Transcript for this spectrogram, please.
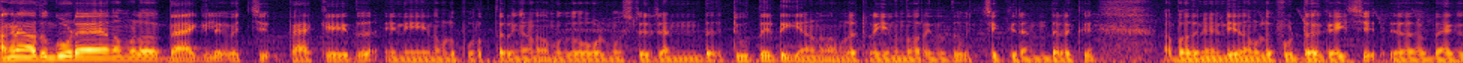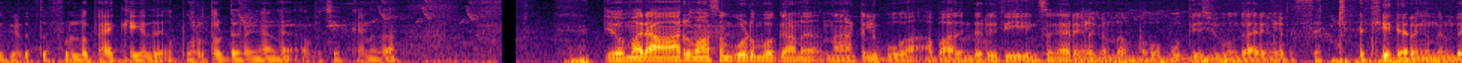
അങ്ങനെ അതും കൂടെ നമ്മൾ ബാഗിൽ വെച്ച് പാക്ക് ചെയ്ത് ഇനി നമ്മൾ പുറത്തിറങ്ങുകയാണ് നമുക്ക് ഓൾമോസ്റ്റ് രണ്ട് ടു തേർട്ടിക്കാണ് നമ്മളെ ട്രെയിൻ എന്ന് പറയുന്നത്. ഉച്ചയ്ക്ക് രണ്ടരക്ക്. അപ്പോൾ അതിനുവേണ്ടി നമ്മൾ ഫുഡൊക്കെ കഴിച്ച് ബാഗൊക്കെ എടുത്ത് ഫുള്ള് പാക്ക് ചെയ്ത് പുറത്തോട്ട് ഇറങ്ങുകയാണ് അപ്പോൾ ചെക്കനതാ ഇവന്മാർ ആറ് മാസം കൂടുമ്പോഴൊക്കെയാണ് നാട്ടിൽ പോവുക. അപ്പോൾ അതിന്റെ ഒരു ഫീലിങ്സും കാര്യങ്ങളൊക്കെ ഉണ്ടാവും. അപ്പോൾ പുതിയ ഷൂവും കാര്യങ്ങളൊക്കെ സെറ്റാക്കി ഇറങ്ങുന്നുണ്ട്.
